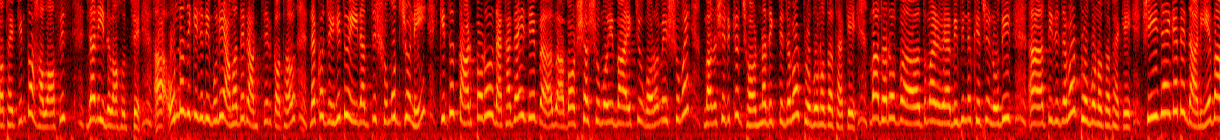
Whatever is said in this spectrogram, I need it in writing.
কথাই কিন্তু হাওয়া অফিস জানিয়ে দেওয়া হচ্ছে। অন্যদিকে যদি বলি আমাদের রাজ্যের কথাও, দেখো যেহেতু এই রাজ্যে সমুদ্র নেই, কিন্তু তারপরেও দেখা যায় যে বর্ষার সময় বা একটু গরমের সময় মানুষের একটু ঝর্ণা দেখতে যাওয়ার প্রবণতা থাকে। বা ধরো তোমার বিভিন্ন ক্ষেত্রে নদীর তীরে যাওয়ার প্রবণতা থাকে। সেই জায়গাতে দাঁড়িয়ে বা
